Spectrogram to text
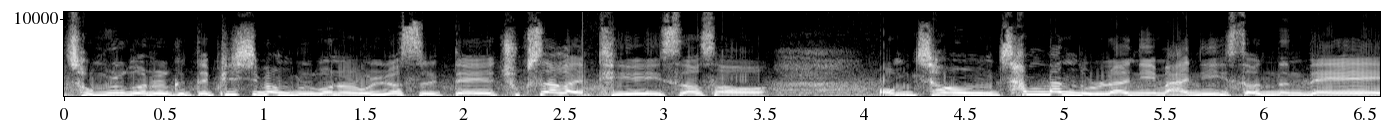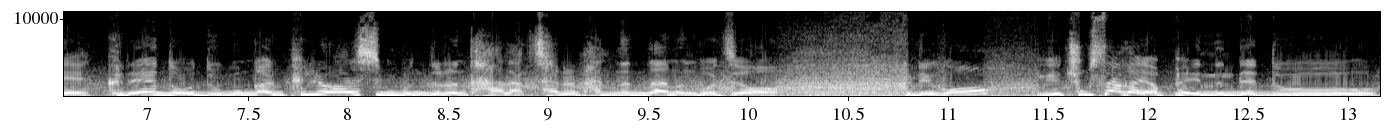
저 물건을 그때 PC방 물건을 올렸을 때 축사가 뒤에 있어서 엄청 찬반 논란이 많이 있었는데 그래도 누군가는 필요하신 분들은 다 낙찰을 받는다는 거죠. 그리고 이게 축사가 옆에 있는데도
